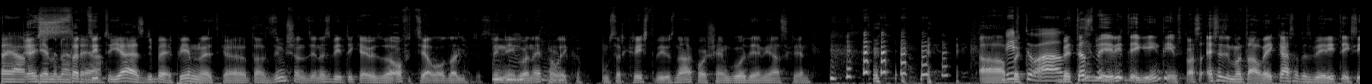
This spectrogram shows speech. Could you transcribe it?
Tajā Es ar pieminētajā. citu, jā, es gribēju pieminēt, ka tā dzimšanas diena es biju tikai uz uh, oficiālo daļu. Es svinīgo Mhm, nepaliku. Mums ar Kristu bija uz nākošajiem godiem jāskrien. Uh, bet, Virtuāli. bet tas bija rītīgi intīms pasākums. Es nezinu, man tā likās, vai tas bija rītīgs,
